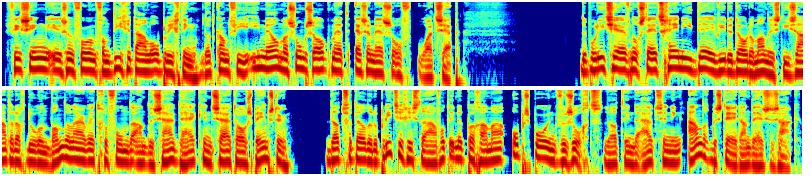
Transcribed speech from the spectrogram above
Phishing is een vorm van digitale oplichting. Dat kan via e-mail, maar soms ook met sms of WhatsApp. De politie heeft nog steeds geen idee wie de dode man is die zaterdag door een wandelaar werd gevonden aan de Zuiddijk in Zuidoost-Beemster. Dat vertelde de politie gisteravond in het programma Opsporing Verzocht, dat in de uitzending aandacht besteedde aan deze zaak.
